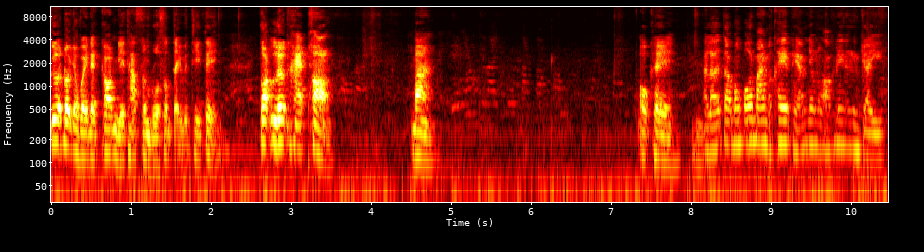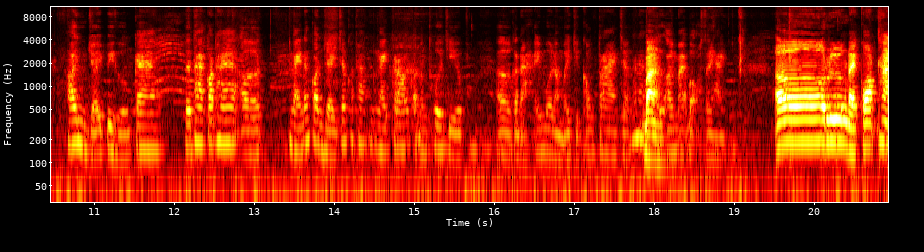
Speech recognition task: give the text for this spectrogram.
គឺដូចអ្វីដែលគាត់និយាយថាសម្រួលសន្តិវិធីទេ គាត់លើកហេតុផលបាទអូខេឥឡូវតើបងប្អូនបាន 1K 5ខ្ញុំទាំងអស់គ្នានឹងនិយាយហើយនិយាយពីរឿងការទៅថាគាត់ថាថ្ងៃហ្នឹងគាត់និយាយចឹងគាត់ថាថ្ងៃក្រោយគាត់នឹងធ្វើជាกระดาษអីមួយដើម្បីជាកុងត្រាអញ្ចឹងណាឲ្យម៉ែបកស្រាយឲ្យអឺរឿងដែលគាត់ថា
